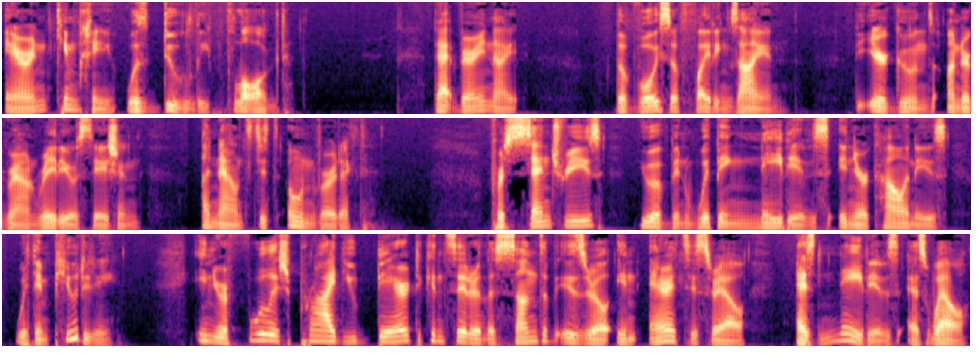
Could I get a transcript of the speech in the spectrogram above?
Aaron Kimchi was duly flogged. That very night, the voice of Fighting Zion, the Irgun's underground radio station, announced its own verdict. For centuries, you have been whipping natives in your colonies with impunity. In your foolish pride, you dare to consider the sons of Israel in Eretz Israel as natives as well.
